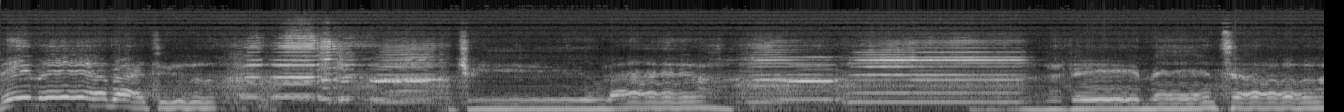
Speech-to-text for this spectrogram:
They may have right to enter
